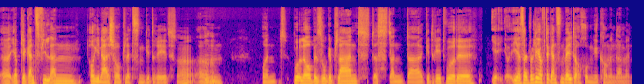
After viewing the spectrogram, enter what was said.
äh, ihr habt ja ganz viel an Originalschauplätzen gedreht. Ne? Ähm, mhm und Urlaube so geplant, dass dann da gedreht wurde. Ihr, ihr seid wirklich auf der ganzen Welt auch rumgekommen damit.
